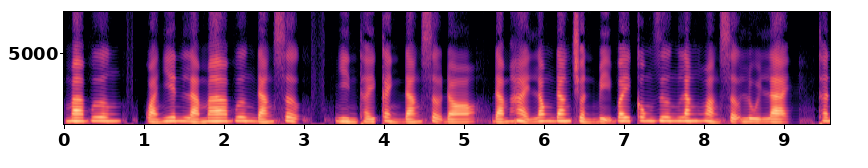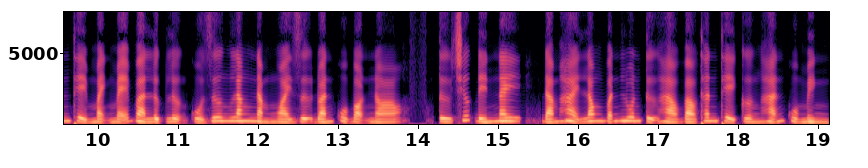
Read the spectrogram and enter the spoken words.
Ma vương, quả nhiên là ma vương đáng sợ. Nhìn thấy cảnh đáng sợ đó, đám hải long đang chuẩn bị vây công Dương Lăng hoảng sợ lùi lại. Thân thể mạnh mẽ và lực lượng của Dương Lăng nằm ngoài dự đoán của bọn nó. Từ trước đến nay, đám hải long vẫn luôn tự hào vào thân thể cường hãn của mình.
